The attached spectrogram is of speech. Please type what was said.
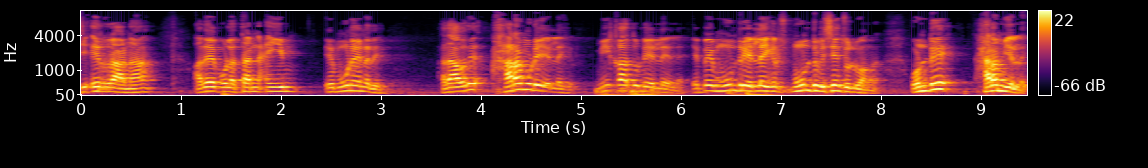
ஜிர்ரானா அதே போல் தன்ஐம் இது மூணு என்னது? அதாவது ஹரமுடைய எல்லைகள் மீகாத்துடைய எல்லை இல்லை. எப்பயும் மூன்று எல்லைகள் மூன்று விஷயம் சொல்லுவாங்க. ஒன்று ஹரம் எல்லை.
